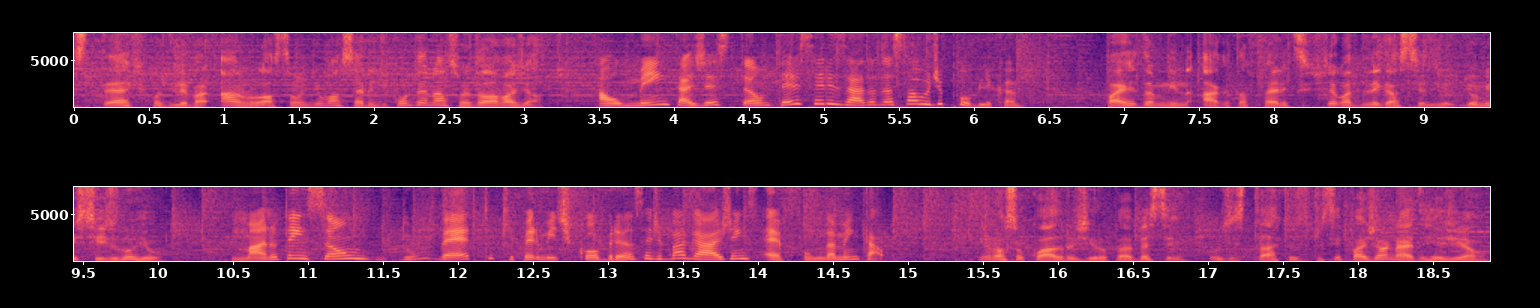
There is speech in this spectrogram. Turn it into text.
STF pode levar à anulação de uma série de condenações da Lava Jato. Aumenta a gestão terceirizada da saúde pública. Pai da menina Agatha Félix chegou à delegacia de homicídios no Rio. Manutenção do veto que permite cobrança de bagagens é fundamental. E o nosso quadro Giro pela ABC, os destaques dos principais jornais da região.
